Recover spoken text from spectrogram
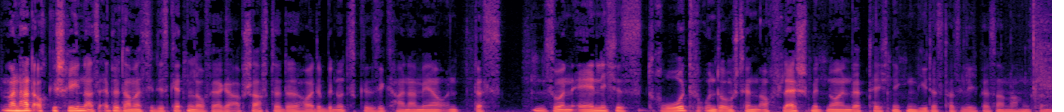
man hat auch geschrien, als Apple damals die Diskettenlaufwerke abschaffte, heute benutzt sie keiner mehr und das so ein ähnliches droht unter Umständen auch Flash mit neuen Webtechniken, die das tatsächlich besser machen können.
